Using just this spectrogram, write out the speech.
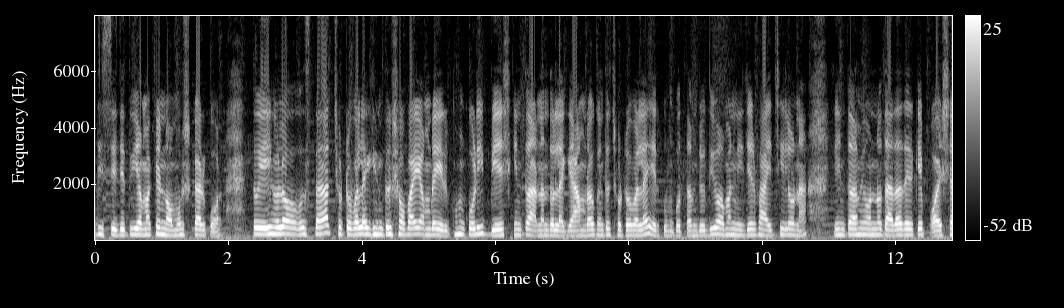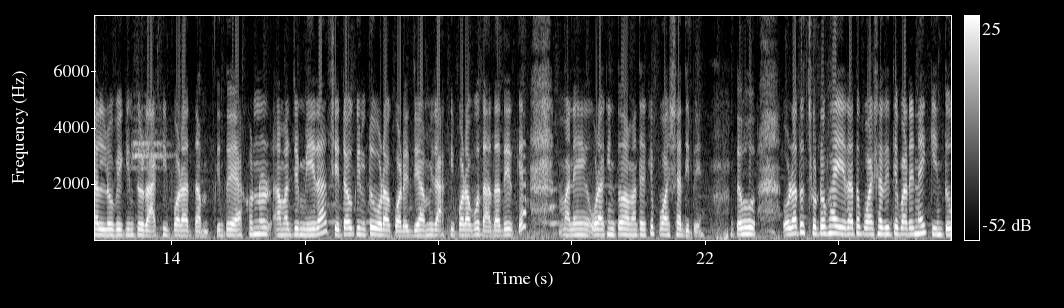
দিচ্ছে যে তুই আমাকে নমস্কার কর। তো এই হলো অবস্থা। ছোটোবেলায় কিন্তু সবাই আমরা এরকম করি, বেশ কিন্তু আনন্দ লাগে। আমরাও কিন্তু ছোটোবেলায় এরকম করতাম। যদিও আমার নিজের ভাই ছিল না, কিন্তু আমি অন্য দাদাদেরকে পয়সার লোভে কিন্তু রাখি পরাতাম। কিন্তু এখনও আমার যে মেয়েরা, সেটাও কিন্তু ওরা করে যে আমি রাখি পরাবো দাদাদেরকে মানে ওরা কিন্তু আমাদেরকে পয়সা দিবে। তো ওরা তো ছোট ভাই, এরা তো পয়সা দিতে পারে নাই, কিন্তু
